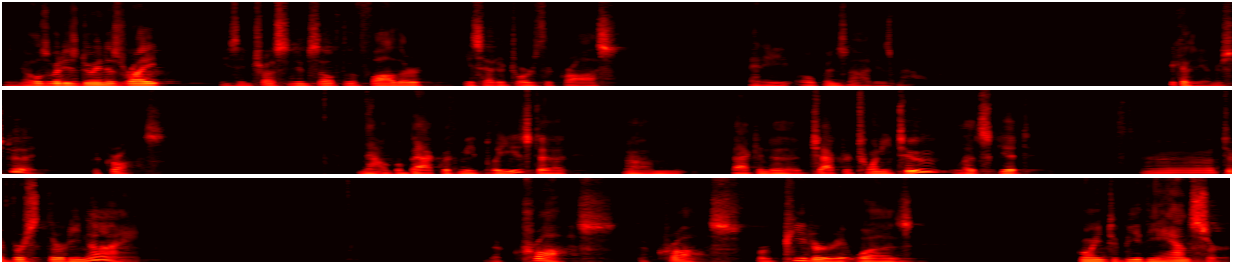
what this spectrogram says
He knows what he's doing is right. He's entrusted himself to the Father. He's headed towards the cross, and he opens not his mouth because he understood the cross. Now, go back with me, please, to um, back into chapter 22. Let's get uh, to verse 39. The cross, the cross. For Peter, it was going to be the answer.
